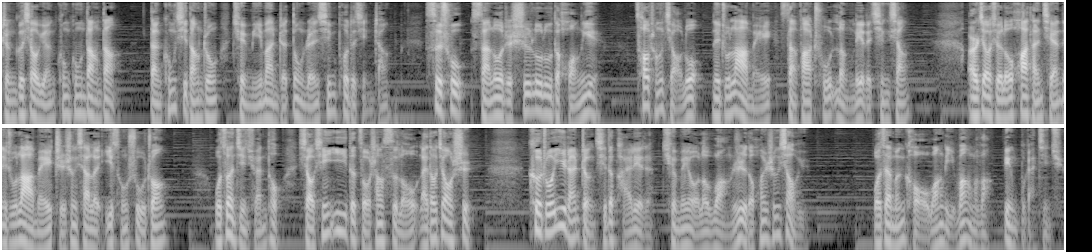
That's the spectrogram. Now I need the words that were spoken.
整个校园空空荡荡，但空气当中却弥漫着动人心魄的紧张，四处散落着湿漉漉的黄叶，操场角落那株腊梅散发出冷冽的清香，而教学楼花坛前那株腊梅只剩下了一丛树桩。我攥紧拳头，小心翼翼地走上四楼，来到教室，课桌依然整齐地排列着，却没有了往日的欢声笑语。我在门口往里望了望，并不敢进去。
